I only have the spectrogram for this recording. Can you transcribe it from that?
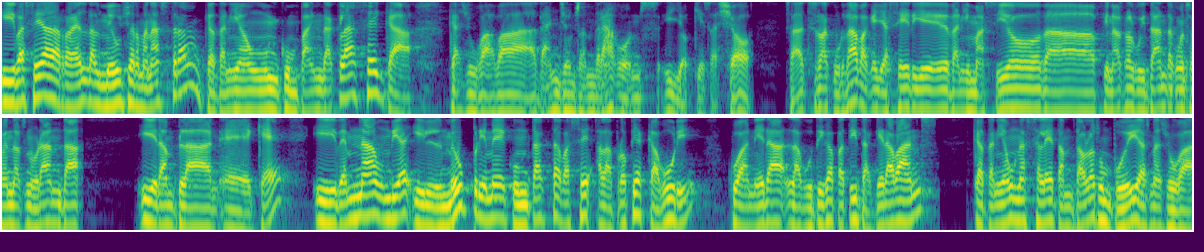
i va ser arrel del meu germanastre, que tenia un company de classe que, que jugava a Dungeons and Dragons, i jo, què és això? Saps? Recordava aquella sèrie d'animació de finals del 80, començament dels 90, i era en plan, eh, què? I vam anar un dia i el meu primer contacte va ser a la pròpia Kaburi, quan era la botiga petita que era abans, que tenia una saleta amb taules on podies anar a jugar,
